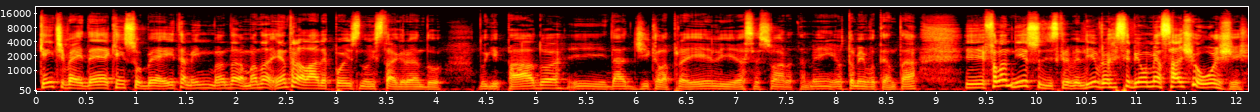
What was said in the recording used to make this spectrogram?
quem tiver ideia, quem souber aí também manda, manda, entra lá depois no Instagram do, do Gui Pádua e dá dica lá para ele, assessora também. Eu também vou tentar. E falando nisso de escrever livro, eu recebi uma mensagem hoje,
